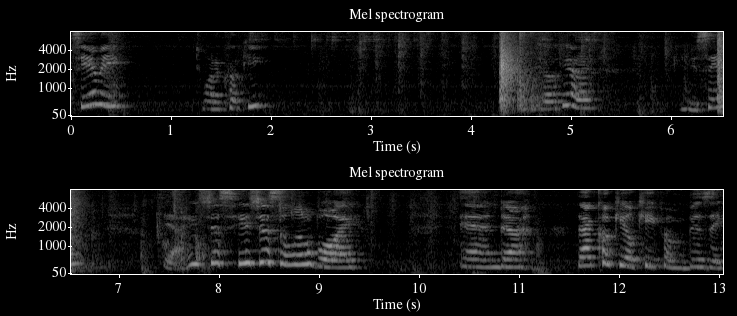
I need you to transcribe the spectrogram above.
Sammy, do you want a cookie? Go get it. Can you see him? Yeah, he's just he's just a little boy, and uh, that cookie will keep him busy.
